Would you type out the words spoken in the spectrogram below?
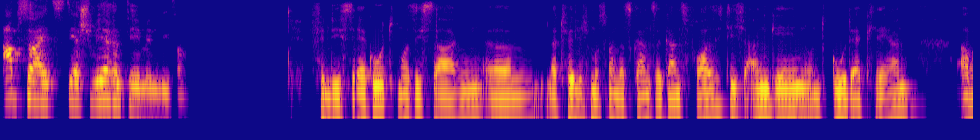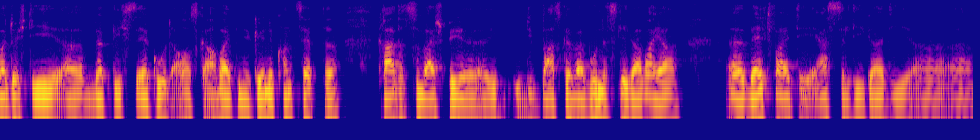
abseits der schweren Themen liefern. Finde ich sehr gut, muss ich sagen. Ähm, natürlich muss man das Ganze ganz vorsichtig angehen und gut erklären. Aber durch die äh, wirklich sehr gut ausgearbeiteten Hygienekonzepte, gerade zum Beispiel äh, die Basketball-Bundesliga war ja äh, weltweit die erste Liga, die äh,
